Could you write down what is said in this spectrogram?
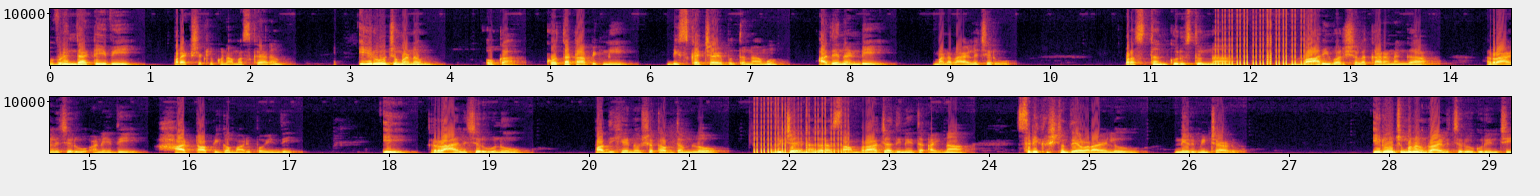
వృందా టీవీ ప్రేక్షకులకు నమస్కారం. ఈరోజు మనం ఒక కొత్త టాపిక్ని డిస్కస్ చేయబోతున్నాము. అదేనండి మన రాయల చెరువు. ప్రస్తుతం కురుస్తున్న భారీ వర్షాల కారణంగా రాయల చెరువు అనేది హాట్ టాపిక్గా మారిపోయింది. ఈ రాయల చెరువును పదిహేనవ శతాబ్దంలో విజయనగర సామ్రాజ్యాధినేత అయిన శ్రీకృష్ణదేవరాయలు నిర్మించాడు ఈరోజు మనం రాయల చెరువు గురించి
